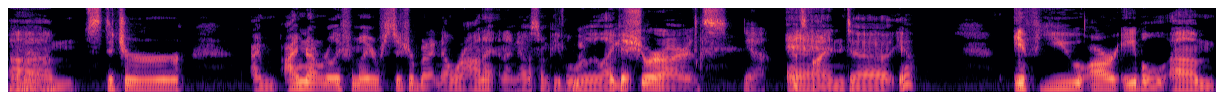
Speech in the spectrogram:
Yeah. Um, Stitcher. I'm I'm not really familiar with Stitcher, but I know we're on it, and I know some people We- really like it. Sure are. It's yeah. It's fine. and uh, yeah, if you are able, um,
